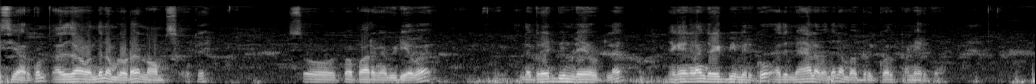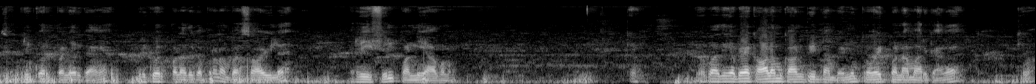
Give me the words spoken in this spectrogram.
ஈஸியாக இருக்கும். அதுதான் வந்து நம்மளோட நார்ம்ஸ் ஓகே ஸோ இப்போ பாருங்கள் வீடியோவை இந்த கிரேட் பீம் லேஅவுட்டில் எங்கெங்கெல்லாம் கிரேட் பீம் இருக்கோ அது மேலே வந்து நம்ம பிரிக் ஒர்க் பண்ணியிருக்கோம். ஸோ பிரிக் ஒர்க் பண்ணியிருக்காங்க. பிரிக் ஒர்க் பண்ணதுக்கப்புறம் நம்ம சாயிலை ரீஃபில் பண்ணி ஆகணும். ஓகே இப்போ பார்த்திங்க அப்படின்னா காலம் கான்க்ரீட் நம்ம இன்னும் ப்ரொவைட் பண்ணாமல் இருக்காங்க. ஓகேவா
